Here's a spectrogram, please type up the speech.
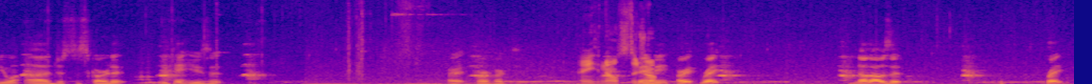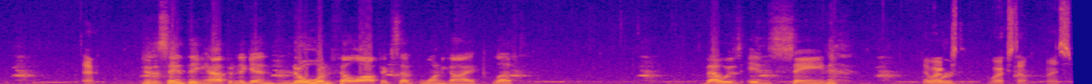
You want uh just discard it. You can't use it. Alright, perfect. Anything else to drop? Alright, right. No, that was it. Right. There? Do the same thing happened again. No one fell off except one guy left. That was insane. It works. Works though. Nice.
